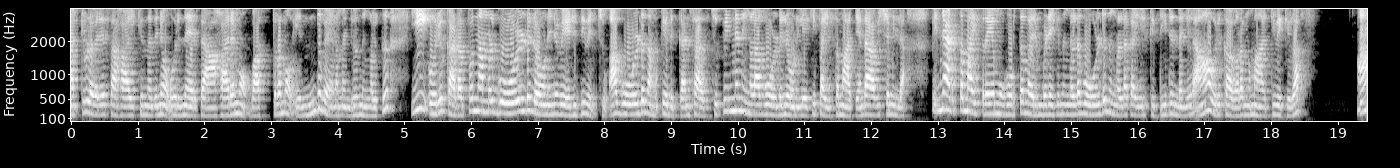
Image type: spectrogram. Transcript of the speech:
മറ്റുള്ളവരെ സഹായിക്കുന്നതിനോ ഒരു നേരത്തെ ആഹാരമോ വസ്ത്രമോ എന്ത് വേണമെങ്കിലും നിങ്ങൾക്ക് ഈ ഒരു കടപ്പ് നമ്മൾ ഗോൾഡ് ലോണിന് എഴുതി വെച്ചു. ആ ഗോൾഡ് നമുക്ക് എടുക്കാൻ സാധിച്ചു. പിന്നെ നിങ്ങൾ ആ ഗോൾഡ് ലോണിലേക്ക് പൈസ മാറ്റേണ്ട ആവശ്യമില്ല. പിന്നെ അടുത്ത മൈത്രേയ മുഹൂർത്തം വരുമ്പോഴേക്കും നിങ്ങളുടെ ഗോൾഡ് നിങ്ങളുടെ കയ്യിൽ കിട്ടിയിട്ടുണ്ടെങ്കിൽ ആ ഒരു കവർ അങ്ങ് മാറ്റി വെക്കുക. ആ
